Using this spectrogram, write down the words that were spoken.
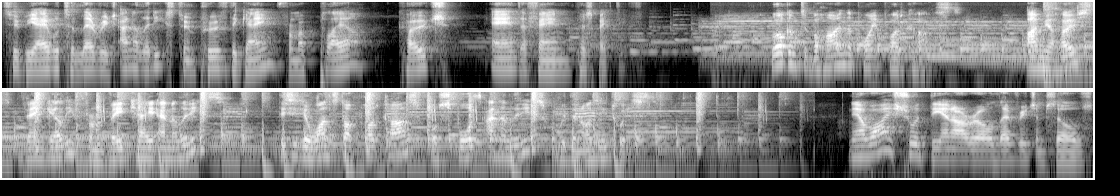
to be able to leverage analytics to improve the game from a player, coach, and a fan perspective. Welcome to Behind the Point podcast. I'm your host, Vangeli from VK Analytics. This is your one stop podcast for sports analytics with an Aussie twist. Now, why should the NRL leverage themselves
